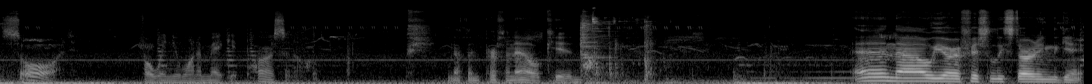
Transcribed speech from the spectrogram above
Sword. For when you want to make it personal. Psh, Nothing personnel, kid. And now we are officially starting the game.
